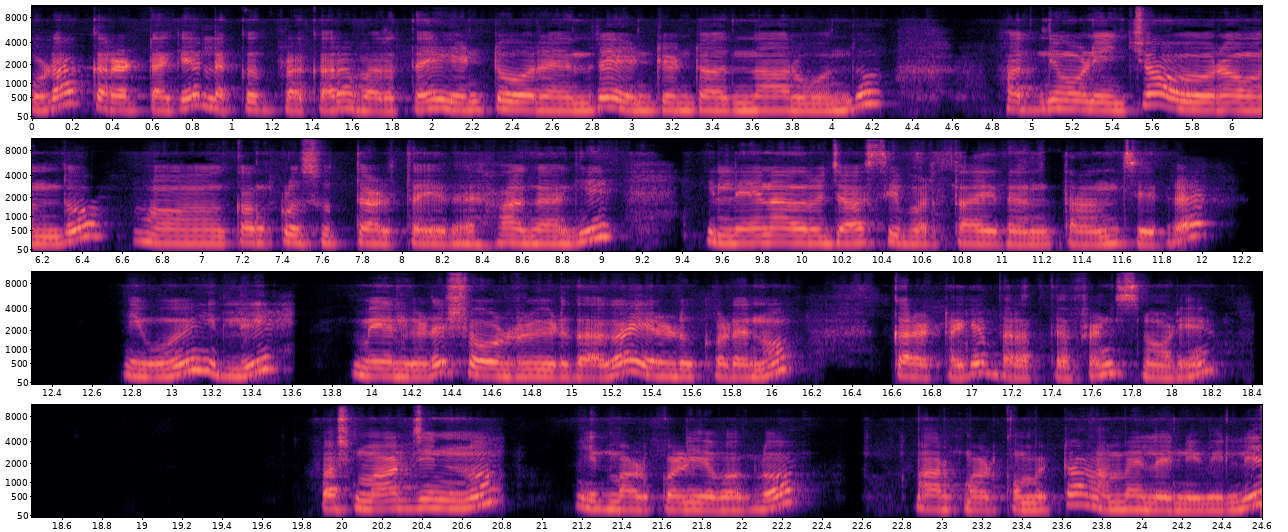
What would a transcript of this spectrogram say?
ಕೂಡ ಕರೆಕ್ಟಾಗಿ ಲೆಕ್ಕದ ಪ್ರಕಾರ ಬರುತ್ತೆ. ಎಂಟೂವರೆ ಅಂದರೆ ಎಂಟೆಂಟು ಎಂಟು ಹದಿನಾರು ಒಂದು ಹದಿನೇಳು ಇಂಚು ಅವರ ಒಂದು ಕಂಕುಳು ಕಂಕ್ಳು ಸುತ್ತಾಡ್ತಾ ಇದೆ. ಹಾಗಾಗಿ ಇಲ್ಲೇನಾದರೂ ಜಾಸ್ತಿ ಬರ್ತಾ ಇದೆ ಅಂತ ಅನಿಸಿದರೆ ನೀವು ಇಲ್ಲಿ ಮೇಲ್ಗಡೆ ಶೋಲ್ಡ್ರ್ ಹಿಡಿದಾಗ ಎರಡು ಕಡೆನೂ ಕರೆಕ್ಟಾಗಿ ಬರುತ್ತೆ ಫ್ರೆಂಡ್ಸ್ ನೋಡಿ. ಫಸ್ಟ್ ಮಾರ್ಜಿನ್ನು ಇದು ಮಾಡ್ಕೊಳ್ಳಿ ಯಾವಾಗಲೂ. ಮಾರ್ಕ್ ಮಾಡ್ಕೊಂಬಿಟ್ಟು ಆಮೇಲೆ ನೀವು ಇಲ್ಲಿ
